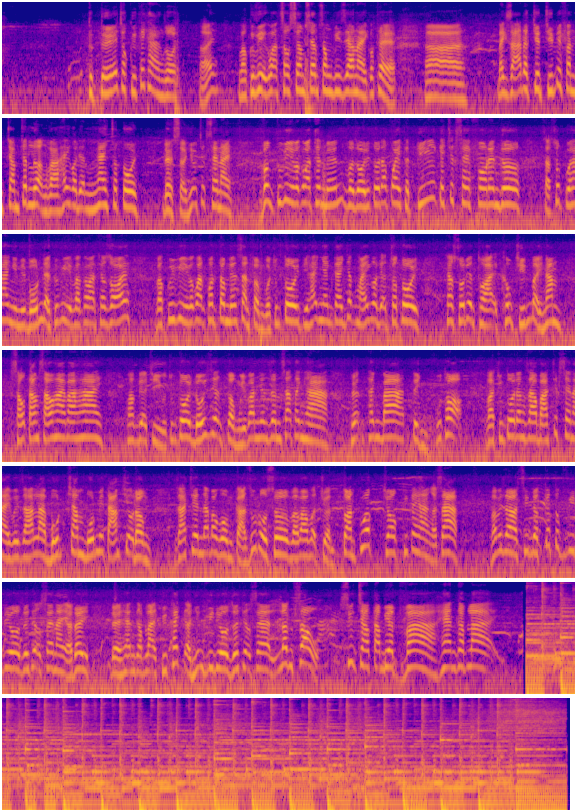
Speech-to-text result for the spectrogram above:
thực tế cho quý khách hàng rồi. Đấy và quý vị các bạn sau xem xem xong video này có thể à, đánh giá được trên 90% chất lượng và hãy gọi điện ngay cho tôi để sở hữu chiếc xe này. Vâng quý vị và các bạn thân mến Vừa rồi thì tôi đã quay thật kỹ cái chiếc xe Forenger Sản xuất cuối 2014 để quý vị và các bạn theo dõi. Và quý vị và các bạn quan tâm đến sản phẩm của chúng tôi Thì hãy nhanh tay nhấc máy gọi điện cho tôi Theo số điện thoại 0975 686 232 Hoặc địa chỉ của chúng tôi đối diện cổng Ủy ban Nhân dân xã Thanh Hà Huyện Thanh Ba, tỉnh Phú Thọ. Và chúng tôi đang giao bán chiếc xe này với giá là 448 triệu đồng. Giá trên đã bao gồm cả rút hồ sơ và bao vận chuyển toàn quốc cho quý khách hàng ở xa. Và bây giờ xin được kết thúc video giới thiệu xe này ở đây Để hẹn gặp lại quý khách ở những video giới thiệu xe lần sau. Xin chào tạm biệt và hẹn gặp lại!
